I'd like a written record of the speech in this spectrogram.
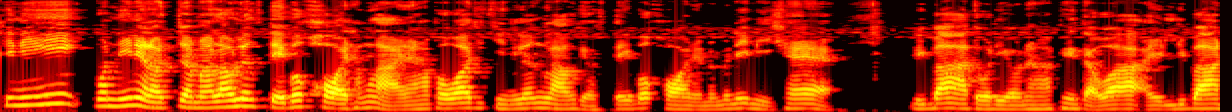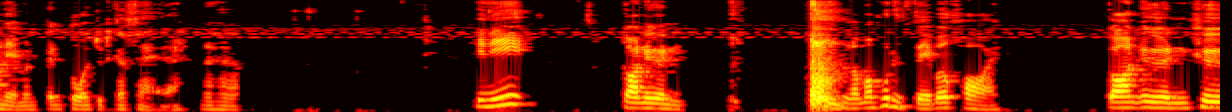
ทีนี้วันนี้เนี่ยเราจะมาเล่าเรื่อง stable coin ทั้งหลายนะครับ เพราะว่าจริงๆเรื่องราวเกี่ยวกับ stable coin เนี่ยมันไม่ได้มีแค่ริบ้าตัวเดียวนะครับ เพียงแต่ว่าไอ้ริบ้าเนี่ยมันเป็นตัวจุดกระแสนะฮะทีนี้ก่อนอื่น เรามาพูดถึง stable coin ก่อนอื่นคือ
